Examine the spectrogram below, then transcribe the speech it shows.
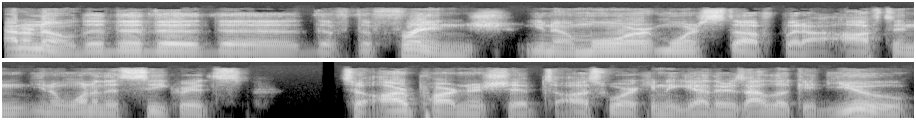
i don't know the the the the the, the fringe you know more more stuff. But often you know one of the secrets to our partnership to us working together is i look at you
